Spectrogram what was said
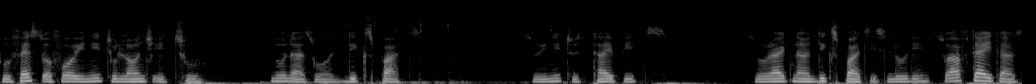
So first of all you need to launch a tool known as what? Diskpart so you need to type it. So right now Diskpart is loading. So after it has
